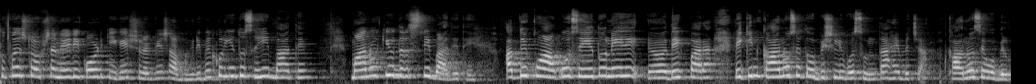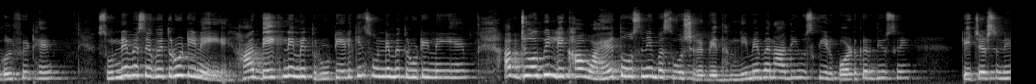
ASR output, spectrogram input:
तो फ़र्स्ट ऑप्शन है रिकॉर्ड की गई श्रव्य सामग्री। बिल्कुल, ये तो सही बात है। मानो कि दृष्टि बाधित है। अब देखो, आँखों से ये तो नहीं देख पा रहा, लेकिन कानों से तो बिजली वो सुनता है बच्चा। कानों से वो बिल्कुल फिट है। सुनने में से कोई त्रुटि नहीं है। हाँ देखने में त्रुटि है, लेकिन सुनने में त्रुटि नहीं है। अब जो भी लिखा हुआ है तो उसने बस वो श्रव्य धमनी में बना दी, उसकी रिकॉर्ड कर दी उसने। टीचर्स ने।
